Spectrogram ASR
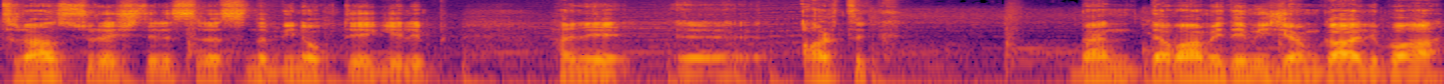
trans süreçleri sırasında bir noktaya gelip hani e, artık ben devam edemeyeceğim galiba.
